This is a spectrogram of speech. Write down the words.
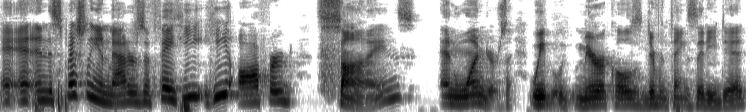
And especially in matters of faith, he, he offered signs and wonders, we, miracles, different things that he did.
